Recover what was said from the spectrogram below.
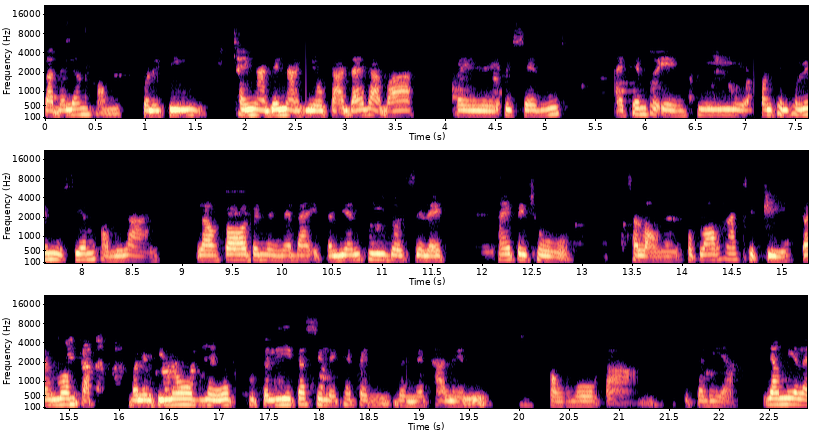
กัสในเรื่องของ quality ใช้งานได้นานมีโอกาสได้แบบว่าไป present ไอเทมตัวเองที่ Contemporary Museum ของมิลาน แล้วก็เป็นหนึ่งในแบรนด์อิตาเลียนที่โดน select ให้ไปโชว์ฉลองครบรอบ 50 ปีก็ร่วมกับวาเลนติโนโมกอิตาลีก็ select ให้เป็นหนึ่งในทาเลนต์ของโมกาอิตาเลีย ยังมีอะไร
